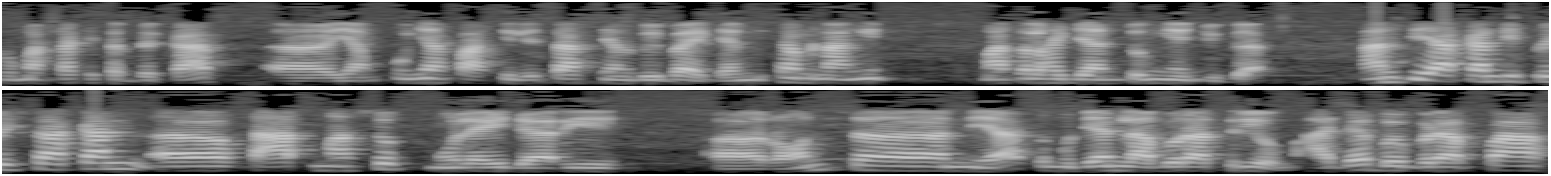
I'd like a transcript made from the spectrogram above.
rumah sakit terdekat uh, yang punya fasilitas yang lebih baik, yang bisa menangis masalah jantungnya juga. Nanti akan diperiksakan uh, saat masuk mulai dari uh, ronsen ya, kemudian laboratorium. Ada beberapa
